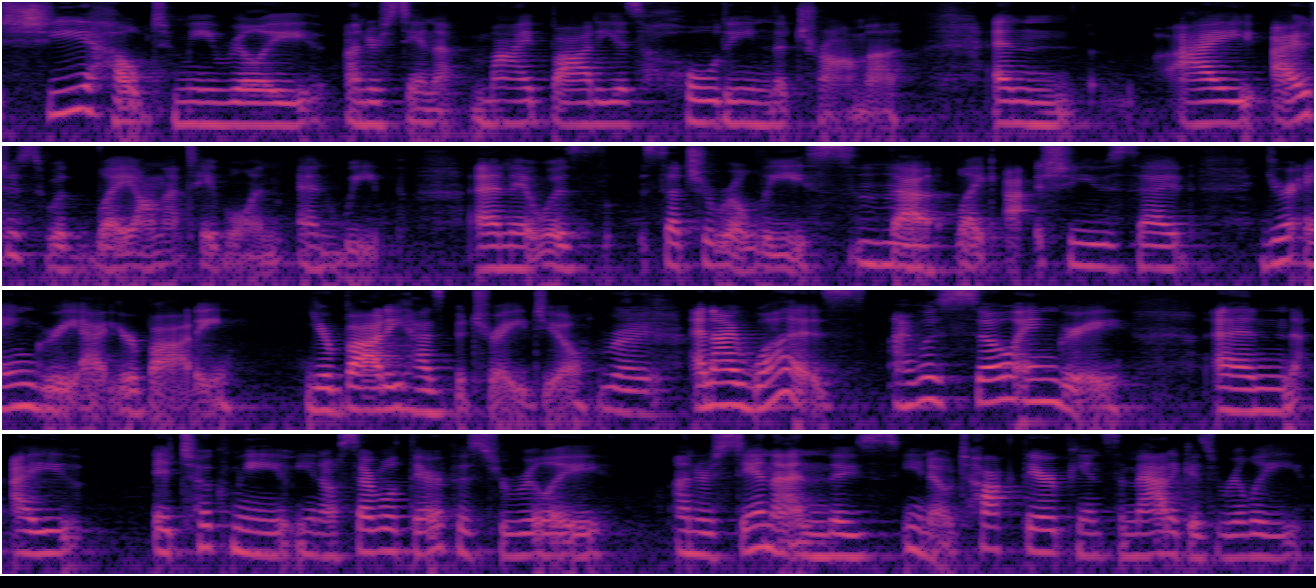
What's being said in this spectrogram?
she helped me really understand that my body is holding the trauma. And I I just would lay on that table and, and weep. And it was such a release mm-hmm. that like she said you're angry at your body. Your body has betrayed you. Right. And I was. I was so angry. And I it took me, you know, several therapists to really understand that and these, you know, talk therapy and somatic is really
